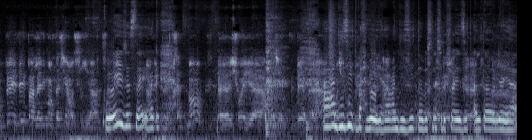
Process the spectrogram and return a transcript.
On peut aider par l'alimentation aussi. Hein. Oui, je sais. Avec le traitement, شوية حاجات عندي زيت بحلوي ها عندي زيت باش نشرب شوية زيت ألتا ولا يا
